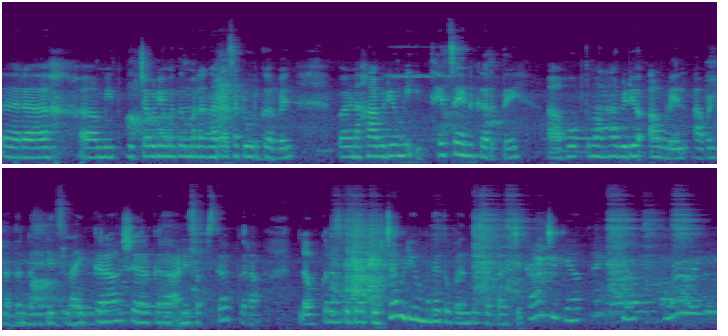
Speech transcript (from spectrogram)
तर मी पुढच्या व्हिडिओमध्ये तुम्हाला घराचा टूर करवेल. पण हा व्हिडिओ मी इथेच एंड करते. होप तुम्हाला हा व्हिडिओ आवडेल. आवडला तर नक्कीच लाईक करा शेअर करा आणि सबस्क्राईब करा. लवकरच भेटूया पुढच्या व्हिडिओमध्ये. तोपर्यंत स्वतःची काळजी घ्या. थँक्यू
